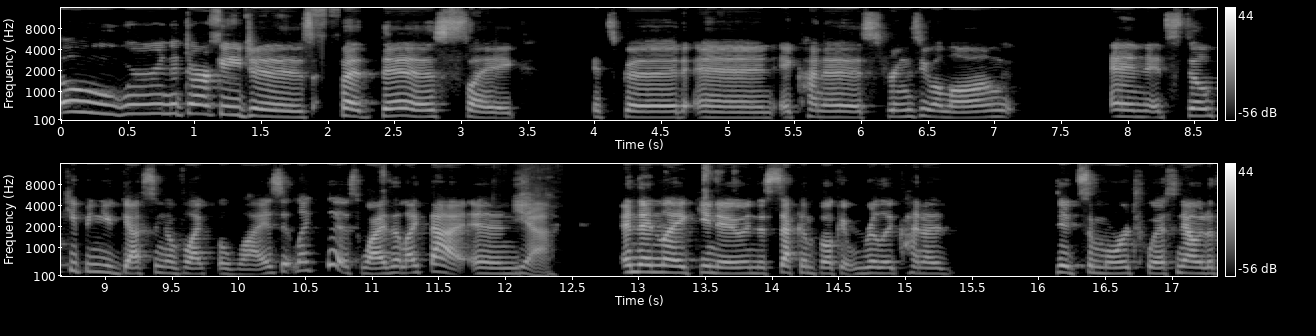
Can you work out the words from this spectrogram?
"Oh, we're in the dark ages," but this, like, it's good, and it kinda strings you along, and it's still keeping you guessing of, like, "But why is it like this? Why is it like that?" And Yeah. And then, like, you know, in the 2nd book, it really kinda did some more twists. Now in the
